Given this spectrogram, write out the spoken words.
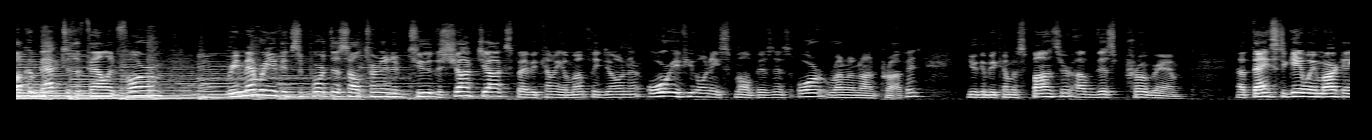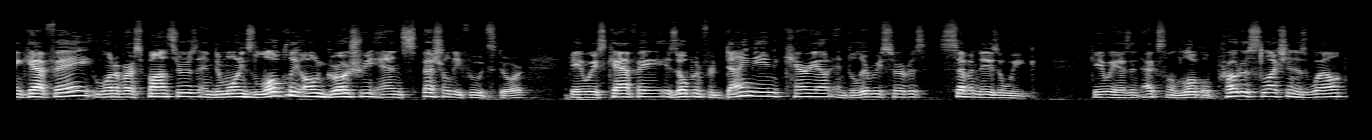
Welcome back to the Fallon Forum. Remember, you can support this alternative to the Shock Jocks by becoming a monthly donor, or if you own a small business or run a nonprofit, you can become a sponsor of this program. Uh, thanks to Gateway Market and Cafe, one of our sponsors, and Des Moines' locally owned grocery and specialty food store. Gateway's Cafe is open for dine in, carry out, and delivery service seven days a week. Gateway has an excellent local produce selection as well,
